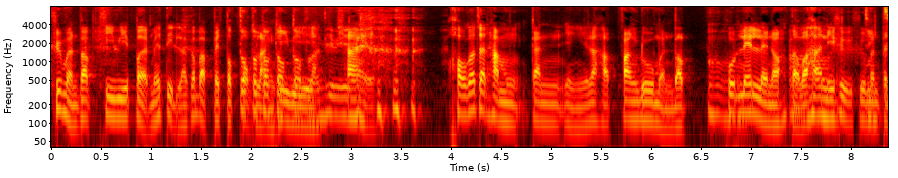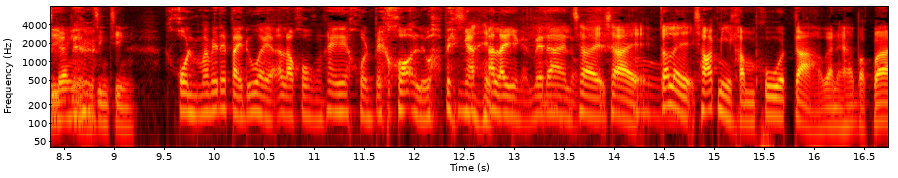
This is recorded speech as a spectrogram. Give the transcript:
คือเหมือนแบบทีวีเปิดไม่ติดแล้วก็แบบไปตบๆหลังทีตวีบๆหลังทีวีใช่ เขาก็จะทำกันอย่างนี้แหละครับ ฟังดูเหมือนแบบพูดเล่นเลยเนาะแต่ว่าอันนี้คือคือมันเป็นเรื่องอย่างนี้จริง ๆ คนมันไม่ได้ไปด้วยอะเราคงให้คนไปเคาะหรือว่าไปงานอะไรอย่างนั้นไม่ได้หรอกใใช่ใช่โอ้ก็เลยชอบมีคำพูดกล่าวกันนะครับบอกว่า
